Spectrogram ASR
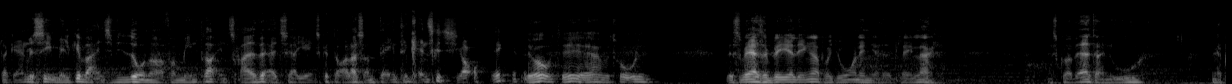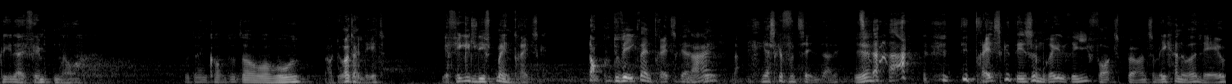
der gerne vil se Mælkevejens vidunder for mindre end 30 altarianske dollars om dagen. Det er ganske sjovt, ikke? Jo, det er utroligt. Desværre så blev jeg længere på jorden, end jeg havde planlagt. Jeg skulle have været der en uge, men jeg blev der i 15 år. Hvordan kom du der overhovedet? Nå, det var da let. Jeg fik et lift med en drilsk. Nå, du ved ikke, hvad en drilsk er? Nej. Nej, jeg skal fortælle dig det. Ja. de drilske, det er som regel rige folks børn, som ikke har noget at lave.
